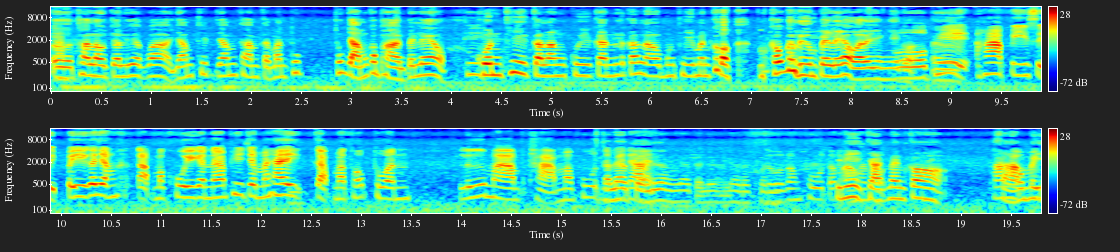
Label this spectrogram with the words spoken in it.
เอกันอถ้าเราจะเรียกว่าย้ำคิดย้ำทำแต่มันทุกทุกอย่างมันก็ผ่านไปแล้วที่คนที่กำลังคุยกันแล้วก็เราบางทีมันก็เขาก็ลืมไปแล้วอะไรอย่างงี้โอ้ก็เออพี่ห้าปีสิบปีก็ยังกลับมาคุยกันนะ พี่จะไม่ให้กลับมาทบทวนหรือมาถามมาพูดก็นี่แล้วไม่แต่ได้เรื่องแล้วแต่เรื่องแล้วแต่คนเราต้องพูดต้องทีนี้เอให้หมดจากนั้นก็ ถ้าสเรามไม่ปี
